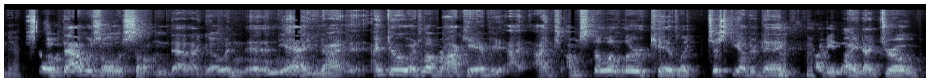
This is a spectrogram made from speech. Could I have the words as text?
Yeah. So that was always something that I go and and yeah, you know, I, I do. I love Rocky. Every I, I I'm still a little kid. Like just the other day, Friday night, I drove.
